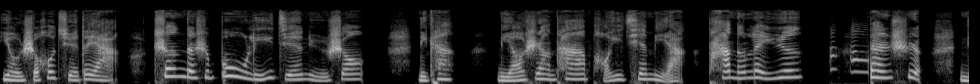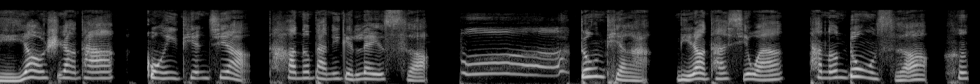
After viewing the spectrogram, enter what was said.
有时候觉得呀，真的是不理解女生。你看，你要是让她跑一千米啊，她能累晕；但是你要是让她逛一天街啊，她能把你给累死。不，冬天啊，你让她洗碗，她能冻死。哼，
